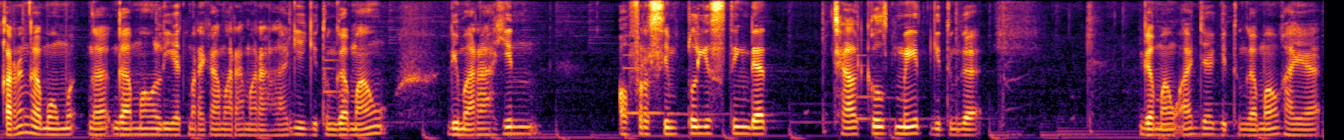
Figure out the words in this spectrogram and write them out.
karena nggak mau nggak nggak mau lihat mereka marah-marah lagi gitu. Nggak mau dimarahin over thing that child could made gitu. Nggak nggak mau aja gitu nggak mau kayak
